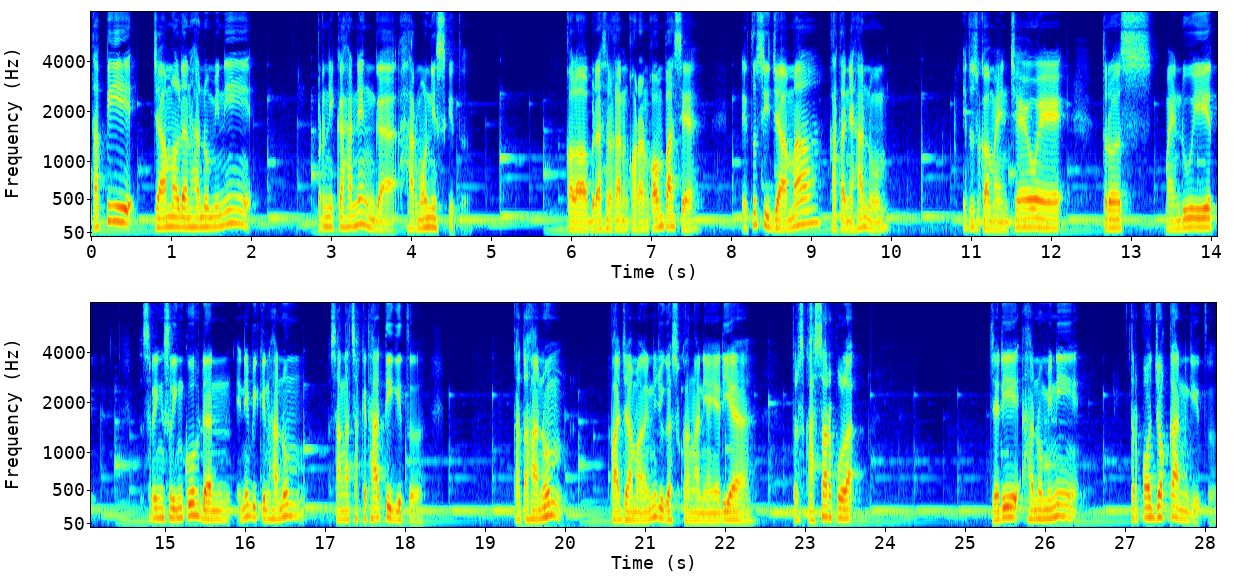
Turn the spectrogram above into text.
Tapi Jamal dan Hanum ini pernikahannya nggak harmonis gitu. Kalau berdasarkan koran Kompas ya, itu si Jamal katanya Hanum itu suka main cewek, terus main duit, sering selingkuh dan ini bikin Hanum sangat sakit hati gitu. Kata Hanum, Pak Jamal ini juga suka nganiaya dia, terus kasar pula. Jadi Hanum ini terpojokkan gitu.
